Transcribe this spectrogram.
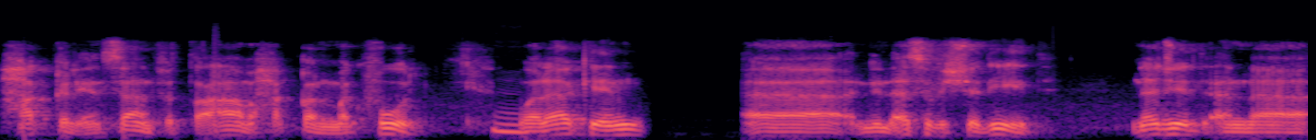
حق الإنسان في الطعام حقا مكفول. ولكن للأسف الشديد نجد أن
